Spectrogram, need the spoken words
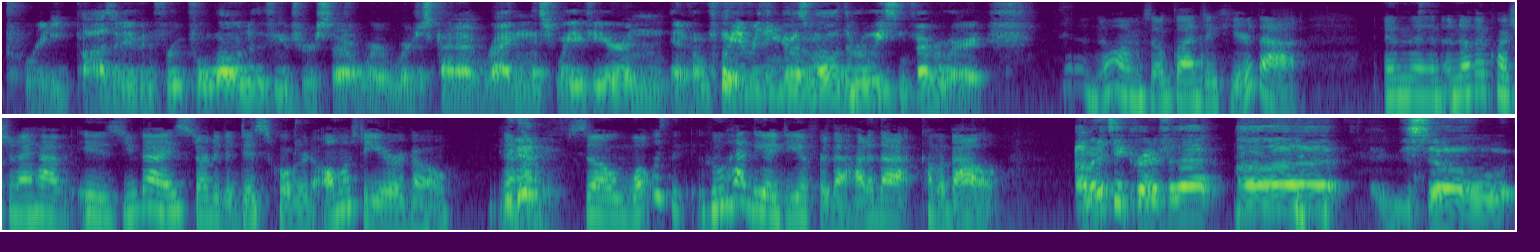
pretty positive and fruitful well into the future. So we're we're just kind of riding this wave here, and and hopefully everything goes well with the release in February. Yeah, no, I'm so glad to hear that. And then another question I have is, you guys started a Discord almost a year ago. Now. We did. So what was the, who had the idea for that? How did that come about? I'm going to take credit for that. Uh, so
